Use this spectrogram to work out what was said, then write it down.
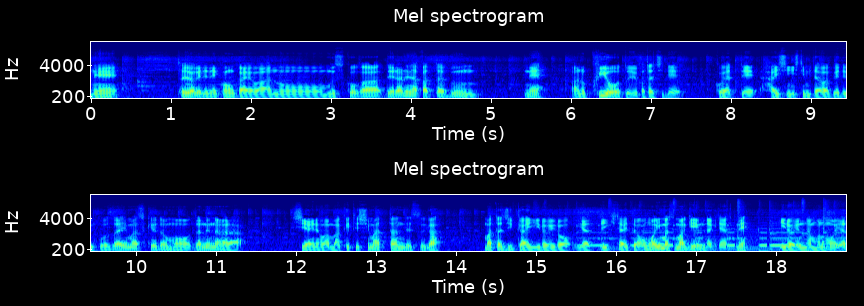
ねというわけでね、今回はあの、息子が出られなかった分、ね、あの、供養という形で、こうやって配信してみたわけでございますけども、残念ながら、試合の方は負けてしまったんですが、また次回いろいろやっていきたいと思います。まあゲームだけじゃなくてね、いろいろなものもや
